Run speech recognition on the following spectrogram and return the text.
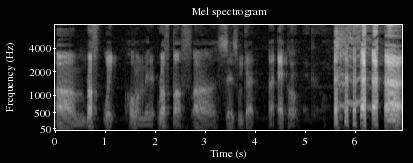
um, Rough. Wait, hold on a minute. Rough Buff uh, says we got an echo.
